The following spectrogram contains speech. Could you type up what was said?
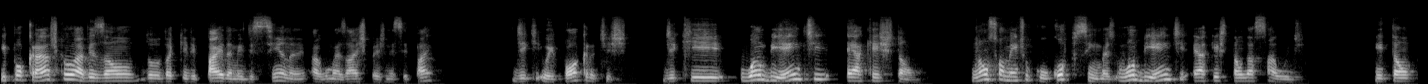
Hipocrático, a visão do, daquele pai da medicina, algumas aspas nesse pai, de que o Hipócrates, de que o ambiente é a questão. Não somente o corpo sim, mas o ambiente é a questão da saúde. Então,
